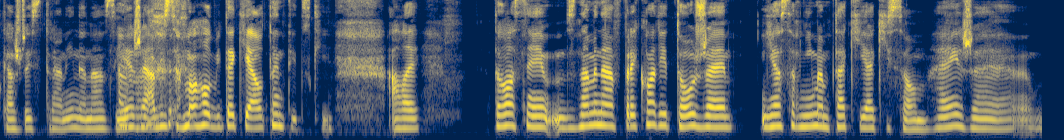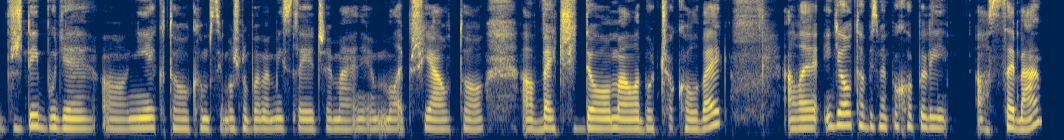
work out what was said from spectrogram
každej strany na nás je, Aha. že aby som mohol byť taký autentický. Ale to vlastne znamená v preklade to, že ja sa vnímam taký, aký som, hej, že vždy bude niekto, o kom si možno budeme myslieť, že má, neviem, lepšie auto, väčší dom alebo čokoľvek, ale ide o to, aby sme pochopili seba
